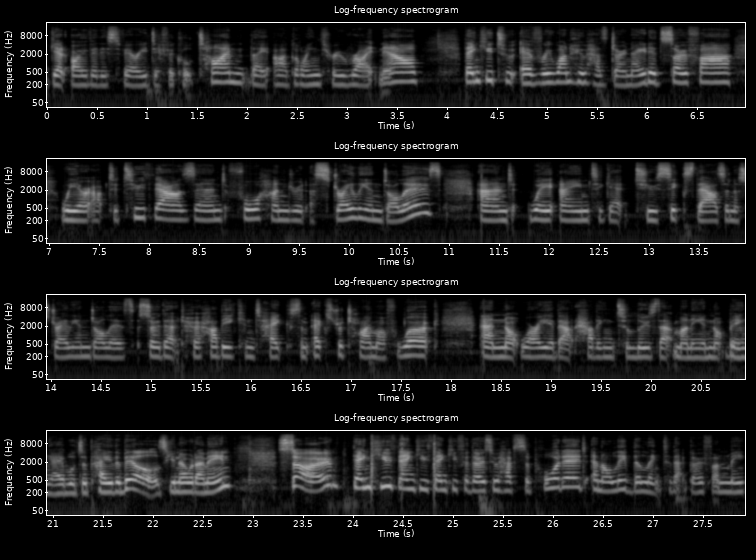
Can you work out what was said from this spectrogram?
get over this very difficult time they are going through right now. Thank you to everyone who has donated so far. We are up to 2,400 Australian dollars, and we aim to get to 6,000 Australian dollars so that her hubby can take some extra time off work and not worry about having to lose that that money and not being able to pay the bills. You know what I mean? So, thank you, thank you, thank you for those who have supported. And I'll leave the link to that GoFundMe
